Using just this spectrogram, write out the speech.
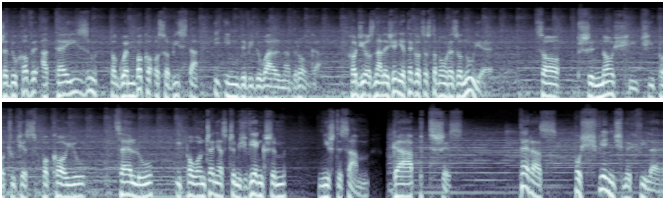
że duchowy ateizm to głęboko osobista i indywidualna droga. Chodzi o znalezienie tego, co z Tobą rezonuje, co przynosi Ci poczucie spokoju, celu i połączenia z czymś większym niż Ty sam. Gap 3. Teraz poświęćmy chwilę,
